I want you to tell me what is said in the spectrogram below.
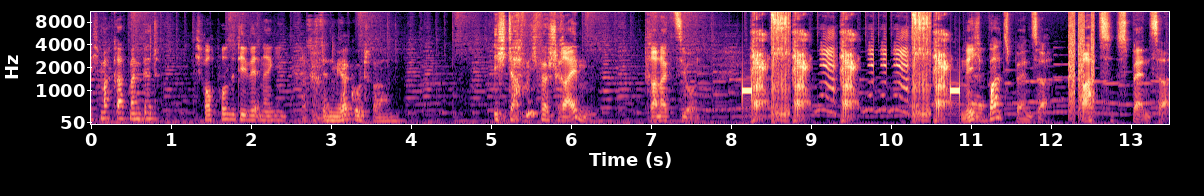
Ich mach gerade mein Bett. Ich brauche positive Energie. Was ist denn Mirko-Tran? Ich darf mich verschreiben. Tranaktion. Nicht Bud Spencer. Bud Spencer.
